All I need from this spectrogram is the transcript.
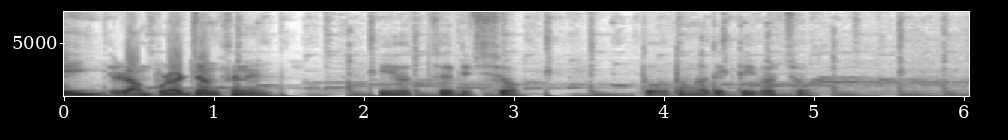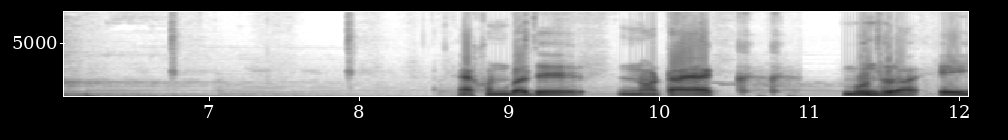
এই রামপুরহাট জাংশনে এই হচ্ছে দৃশ্য। তো তোমরা দেখতেই পাচ্ছ। এখন বাজে নটা এক। বন্ধুরা, এই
